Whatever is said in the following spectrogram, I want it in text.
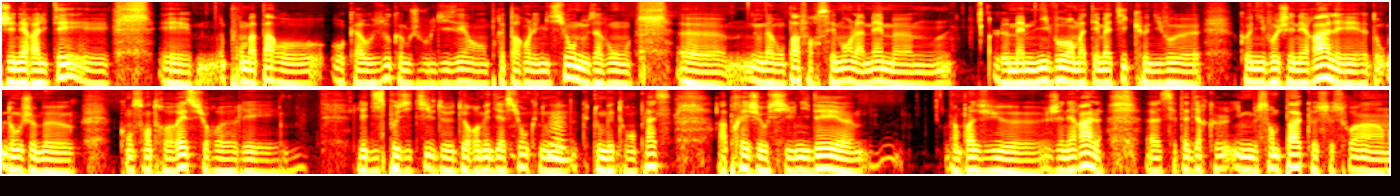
généralité. Et, pour ma part, au, au comme je vous le disais en préparant l'émission, nous avons, nous n'avons pas forcément la même le même niveau en mathématiques qu'au niveau, niveau général. Et donc je me concentrerai sur les, les dispositifs de, remédiation que nous, hmm. que nous, mettons en place. Après, j'ai aussi une idée euh, d'un point de vue euh, général, euh, c'est-à-dire qu'il ne me semble pas que ce soit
